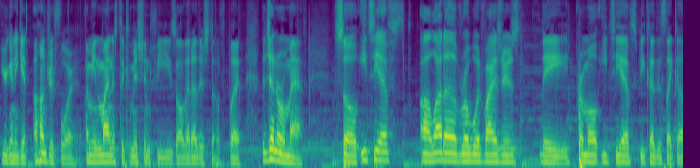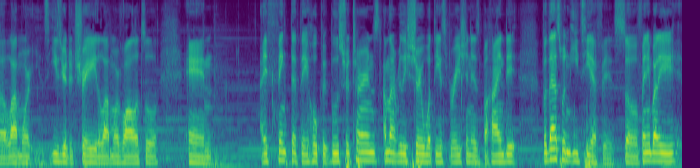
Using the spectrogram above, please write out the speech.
You're gonna get 100 for it. I mean, minus the commission fees, all that other stuff, but the general math. So ETFs, a lot of robo advisors they promote ETFs because it's like a lot more it's easier to trade, a lot more volatile, and I think that they hope it boosts returns. I'm not really sure what the inspiration is behind it, but that's what an ETF is. So if anybody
